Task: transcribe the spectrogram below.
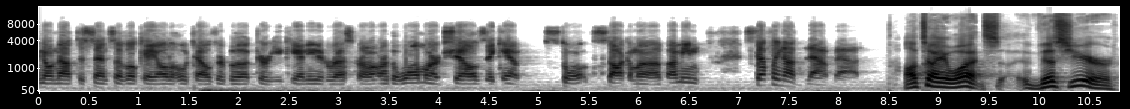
you know, not the sense of okay, all the hotels are booked or you can't eat at a restaurant or the Walmart shelves they can't stock them up. I mean, it's definitely not that bad. I'll tell you what, this year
